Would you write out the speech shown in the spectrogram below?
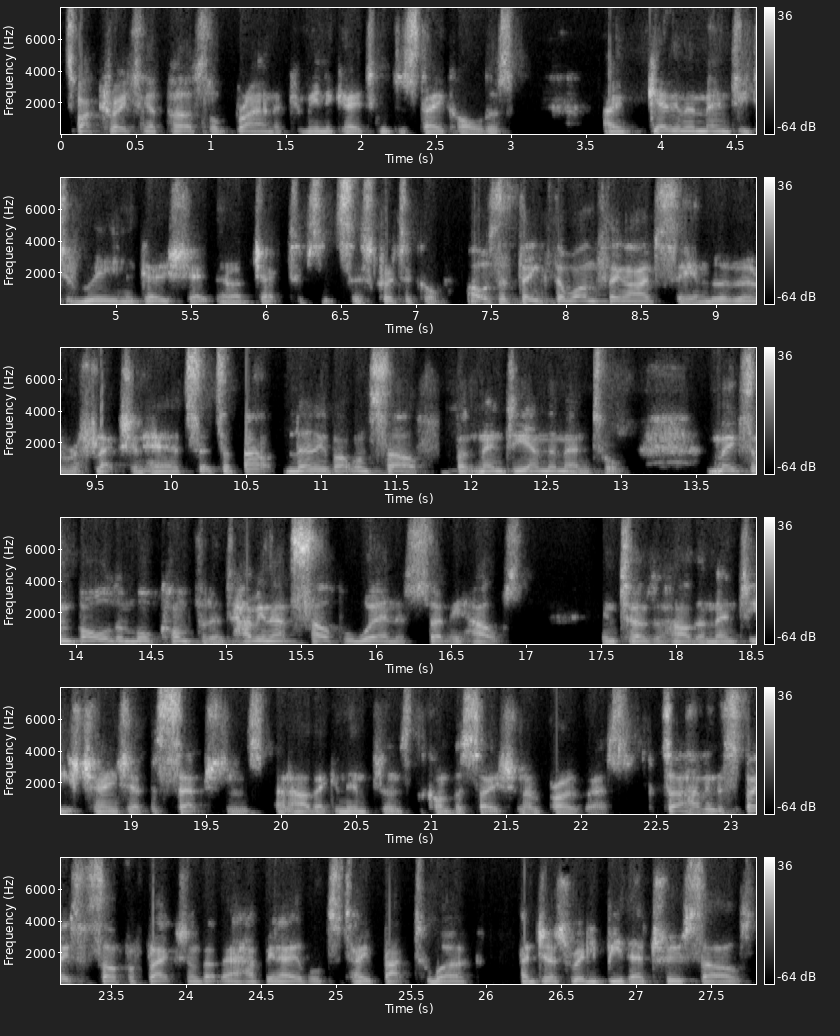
It's about creating a personal brand and communicating it to stakeholders and getting the mentee to really negotiate their objectives. It's, it's critical. I also think the one thing I've seen, a little bit of reflection here, it's, it's about learning about oneself, but mentee and the mentor makes them bold and more confident. Having that self awareness certainly helps in terms of how the mentees change their perceptions and how they can influence the conversation and progress. So having the space for self-reflection that they have been able to take back to work and just really be their true selves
